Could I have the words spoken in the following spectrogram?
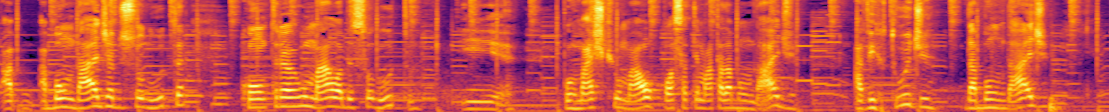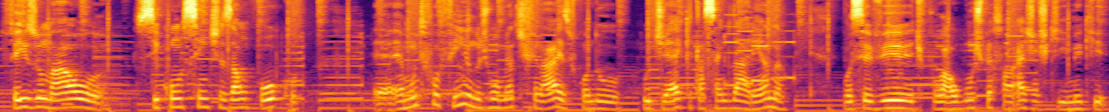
A, a bondade absoluta contra o mal absoluto. E por mais que o mal possa ter matado a bondade, a virtude da bondade fez o mal se conscientizar um pouco. É, é, muito fofinho nos momentos finais, quando o Jack tá saindo da arena. Você vê, tipo, alguns personagens que meio que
